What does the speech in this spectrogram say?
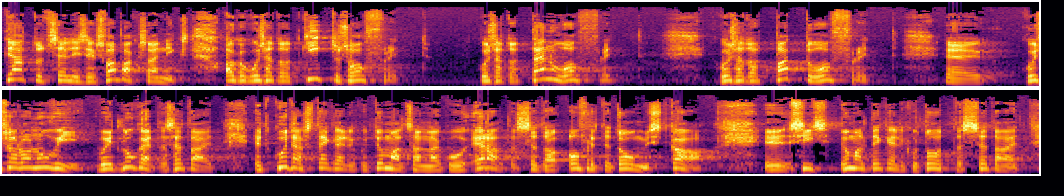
teatud selliseks vabaks anniks, aga kui sa tood kiitusohvrit, kui sa tood tänuohvrit, kui sa tood patuohvrit eh, kui sul on huvi, võid lugeda seda, et, et kuidas tegelikult jumal seal nagu eraldas seda ohvrite toomist ka, e, siis jumal tegelikult ootas seda, et,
